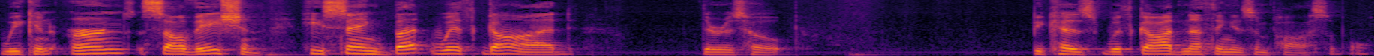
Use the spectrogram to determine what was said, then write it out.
we can earn salvation. He's saying, but with God, there is hope. Because with God, nothing is impossible.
